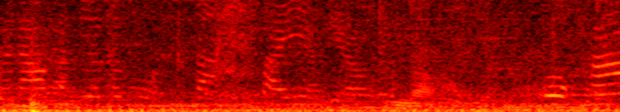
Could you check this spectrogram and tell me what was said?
มะนาวพันเดียวตำรวจสั่งไซส์อย่างเดียว มะนาว หกห้า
